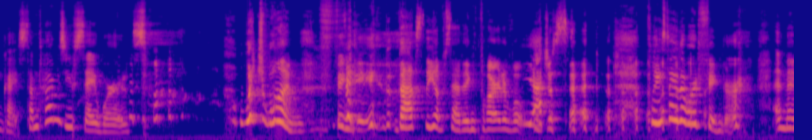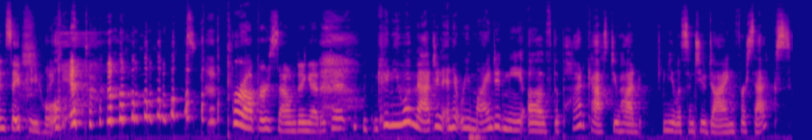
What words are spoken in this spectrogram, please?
Okay, sometimes you say words. Which one? Fingy. That's the upsetting part of what Yes. we just said. Please say the word finger and then say pee hole. Proper sounding etiquette. Can you imagine? And it reminded me of the podcast you had me listen to, Dying for Sex,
